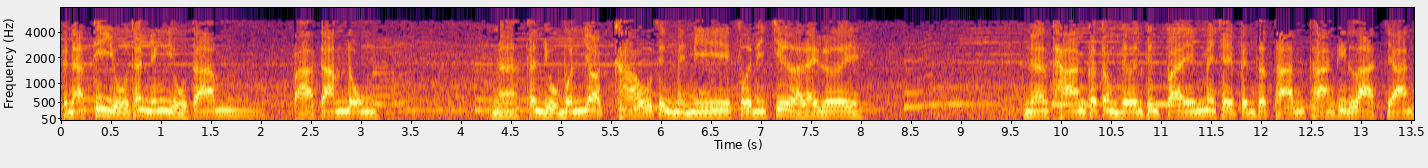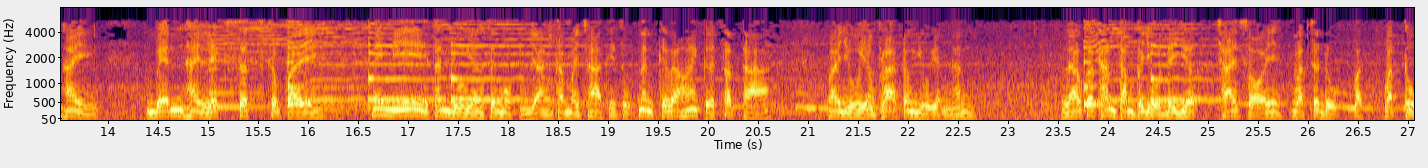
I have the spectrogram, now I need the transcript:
ขณะที่อยู่ท่านยังอยู่ตามป่าตามดงนะท่านอยู่บนยอดเขาซึ่งไม่มีเฟอร์นิเจอร์อะไรเลยนะทางก็ต้องเดินขึ้นไป ไม่ใช่เป็นสถานทางที่ลาดยางให้เบนซ์ให้เล็กซัสเข้าไป ไม่มีท่านอยู่อย่างสงบอย่างธรรมชาติที่สุด นั่นคือเราให้เกิดศรัทธา ว่าอยู่อย่างพระต้องอยู่อย่างนั้น แล้วก็ท่านทำประโยชน์ได้เยอะใช้สอยวัสดุวัตถุ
